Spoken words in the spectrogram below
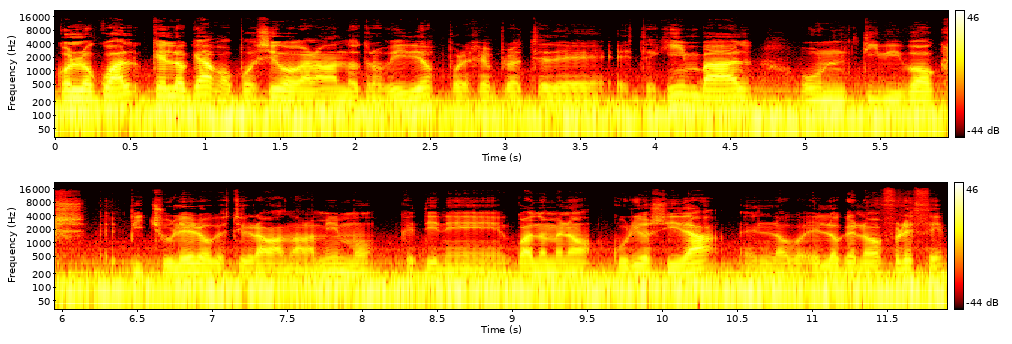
Con lo cual, ¿qué es lo que hago? Pues sigo grabando otros vídeos, por ejemplo este de este gimbal, un TV Box pichulero que estoy grabando ahora mismo, que tiene cuando menos curiosidad en lo, en lo que nos ofrece.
